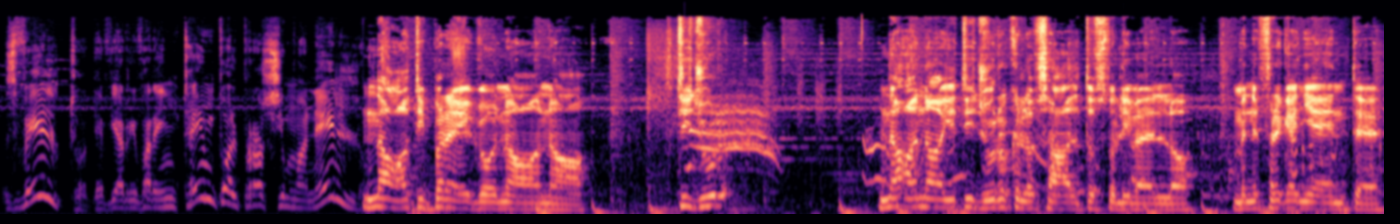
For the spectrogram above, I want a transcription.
Svelto, devi arrivare in tempo al prossimo anello. No, ti prego, no, no. Ti giuro... No, no, io ti giuro che lo salto sto livello. Me ne frega niente.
